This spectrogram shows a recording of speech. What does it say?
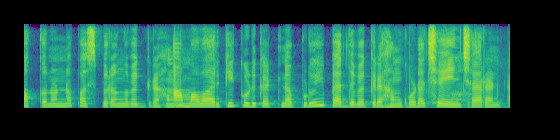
పక్కనున్న పసుపు రంగు విగ్రహం అమ్మవారికి గుడి కట్టినప్పుడు ఈ పెద్ద విగ్రహం కూడా చేయించారంట.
